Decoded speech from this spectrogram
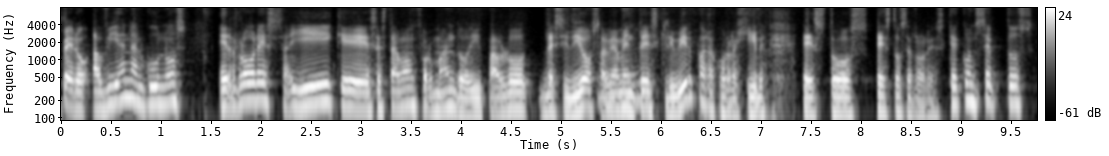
pero habían algunos errores allí que se estaban formando y Pablo decidió sabiamente escribir para corregir estos, estos errores. ¿Qué conceptos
